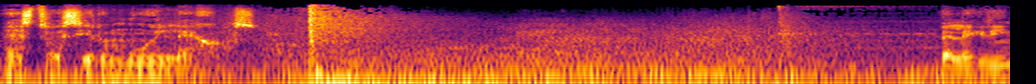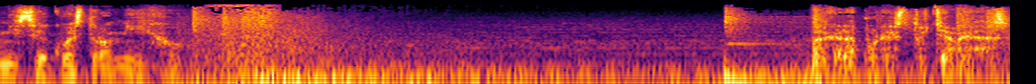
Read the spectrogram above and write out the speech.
Esto es ir muy lejos. Pellegrini secuestró a mi hijo. Pagará por esto, ya verás.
